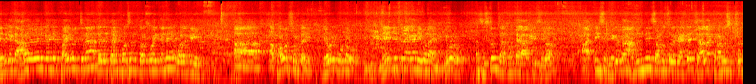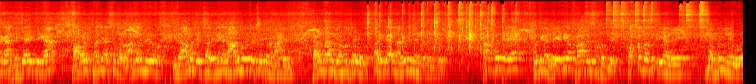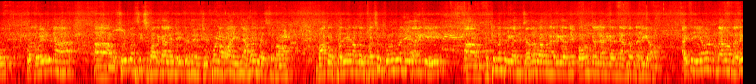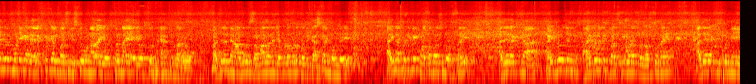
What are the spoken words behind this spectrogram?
ఎందుకంటే అరవై వేల కంటే పైన వచ్చినా లేదా టెన్ పర్సెంట్ తక్కువ అయితేనే వాళ్ళకి ఆ పవర్స్ ఉంటాయి. ఎవరికి ఉండవు. నేను చెప్పినా కానీ ఇవ్వలేని ఇవ్వరు. ఆ సిస్టమ్స్ అట్లా ఉంటాయి ఆర్టీసీలో. ఆర్టీసీ మిగతా అన్ని సంస్థల కంటే చాలా క్రమశిక్షణగా నిజాయితీగా మా వాళ్ళు పనిచేస్తున్నారు. అందరూ మీరు ఇది ఆమోదించాలి. ఎందుకంటే నా అనుభవంతో చెప్పిన మాట ఇది. కడతాల దొంగతో అధికారులను అభినందించడం కాకపోతే కొద్దిగా లేట్గా ప్రాసెస్ ఉంటుంది. కొత్త బస్సు తీయాలి. డబ్బులు లేవు. ఒకవైపున సూపర్ సిక్స్ పథకాలు ఏదైతే మేము చెప్పుకున్నామో అవన్నీ అమలు చేస్తున్నాం. మాకు పదిహేను వందల బస్సులు కొనుగోలు చేయడానికి ముఖ్యమంత్రి గారిని చంద్రబాబు నాయుడు గారిని పవన్ కళ్యాణ్ గారిని అందరిని అడిగాము అయితే ఏమంటున్నారు నరేంద్ర మోడీ గారు ఎలక్ట్రికల్ బస్సులు ఇస్తూ ఉన్నారా? అవి వస్తున్నాయి? అవి వస్తున్నాయి అంటున్నారు. మధ్యలో మేము అందరూ సమాధానం చెప్పడం కూడా కొద్ది కష్టంగా ఉంది. అయినప్పటికీ కొత్త బస్సులు వస్తాయి. అదే రకంగా హైడ్రోజన్ హైడ్రోజన్ బస్సులు కూడా కొన్ని వస్తున్నాయి. అదే రకంగా కొన్ని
